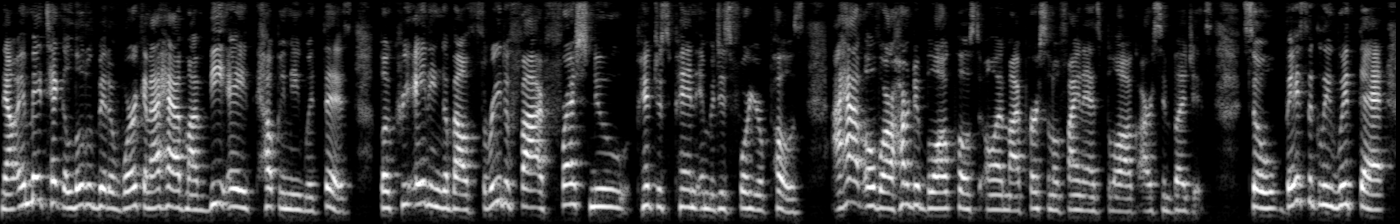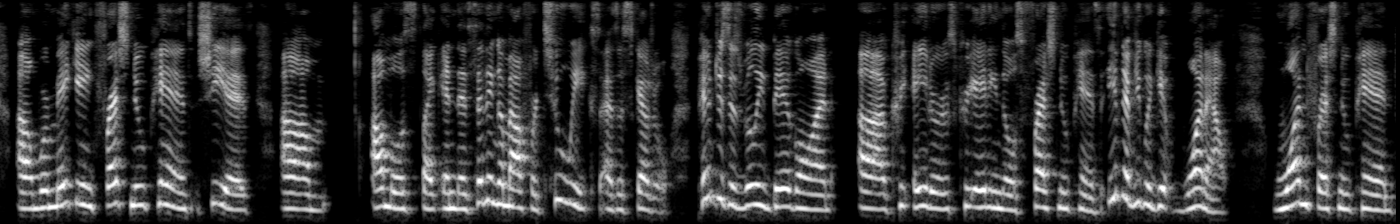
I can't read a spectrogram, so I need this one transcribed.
Now it may take a little bit of work and I have my VA helping me with this, but creating about three to five fresh new Pinterest pin images for your post. I have over a hundred blog posts on my personal finance blog, Arts and Budgets. So basically with that, that um, we're making fresh new pins. She is. Um, almost like and then sending them out for two weeks as a schedule. Pinterest is really big on uh, creators creating those fresh new pins. Even if you could get one out, one fresh new pin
